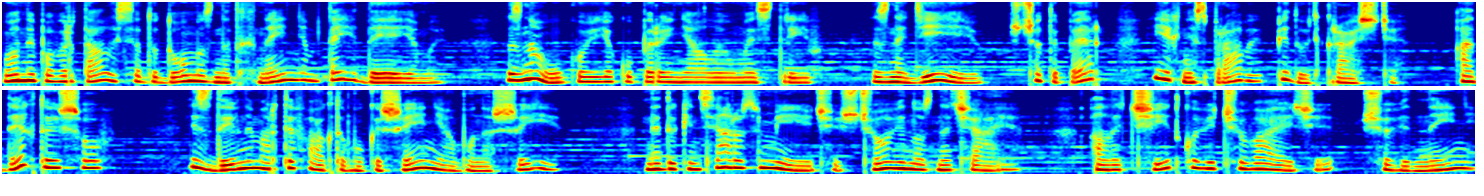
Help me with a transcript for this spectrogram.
Вони поверталися додому з натхненням та ідеями, з наукою, яку перейняли у майстрів, з надією, що тепер їхні справи підуть краще. А дехто йшов із дивним артефактом у кишені або на шиї, не до кінця розуміючи, що він означає, але чітко відчуваючи, що віднині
